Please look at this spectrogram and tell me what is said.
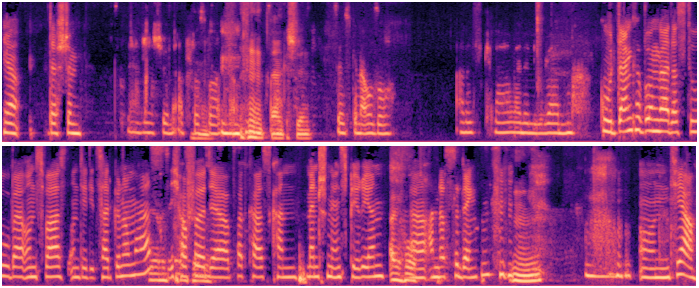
Ja, das stimmt. Ja, sehr schöne Abschlussworte. Mhm. Dankeschön. Sehe ich genauso. Alles klar, meine Lieben. Gut, danke Bunga, dass du bei uns warst und dir die Zeit genommen hast. Ja, ich hoffe, der Podcast kann Menschen inspirieren, I äh, hope. anders zu denken. Mhm. Und ja,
